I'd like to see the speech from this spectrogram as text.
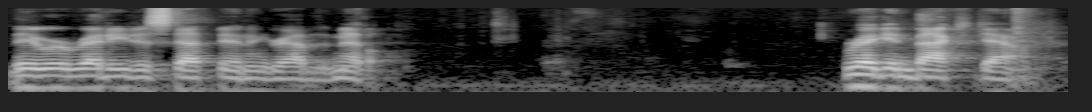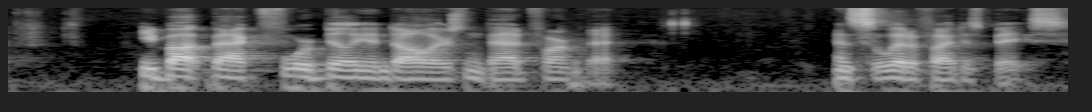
they were ready to step in and grab the middle. Reagan backed down. He bought back $4 billion in bad farm debt and solidified his base.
